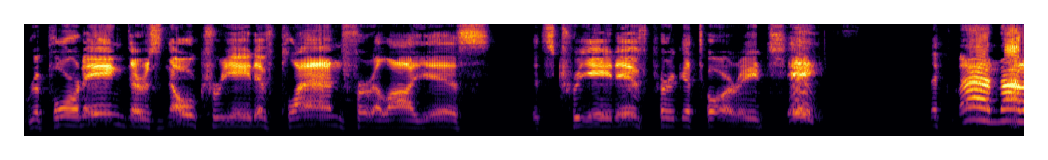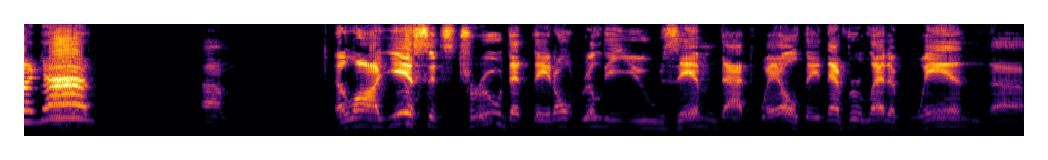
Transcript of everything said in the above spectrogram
reporting there's no creative plan for Elias. It's creative purgatory. Jeez. McMahon, not again. Um, Elias, it's true that they don't really use him that well. They never let him win. Uh,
